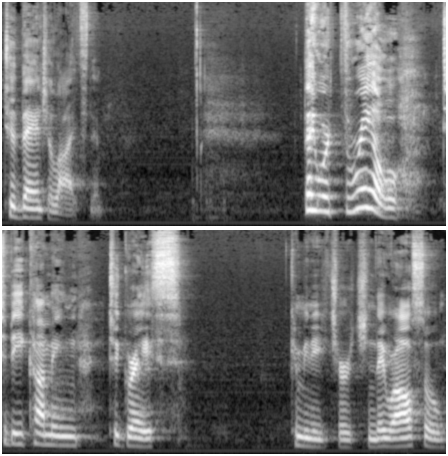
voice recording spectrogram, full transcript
to evangelize them. They were thrilled to be coming to Grace Community Church, and they were also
